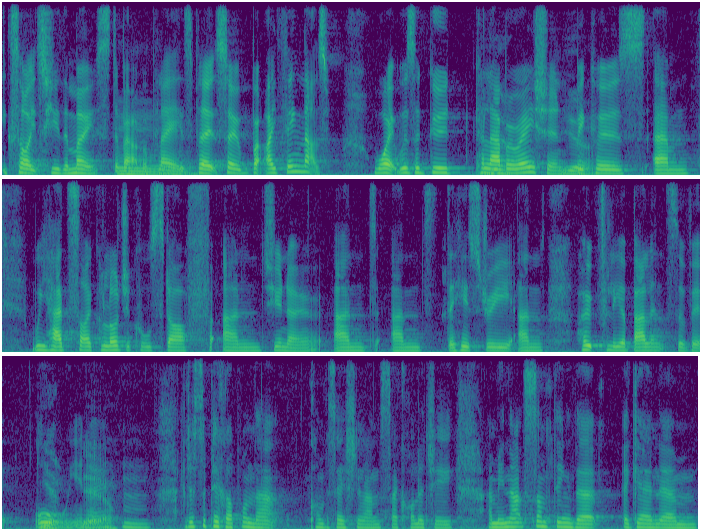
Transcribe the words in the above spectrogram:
excites you the most about mm. the plays. But so, but I think that's why it was a good collaboration yeah. Yeah. because. Um, we had psychological stuff and you know and and the history and hopefully a balance of it all, yeah, you know. Yeah. Mm. Just to pick up on that conversation around the psychology, I mean, that's something that, again, um,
